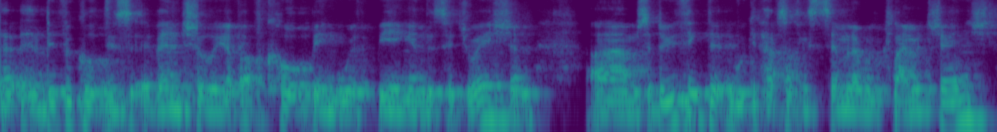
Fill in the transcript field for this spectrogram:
have difficulties eventually of, of coping with being in this situation. Um, so do you think that we could have something similar with climate change,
